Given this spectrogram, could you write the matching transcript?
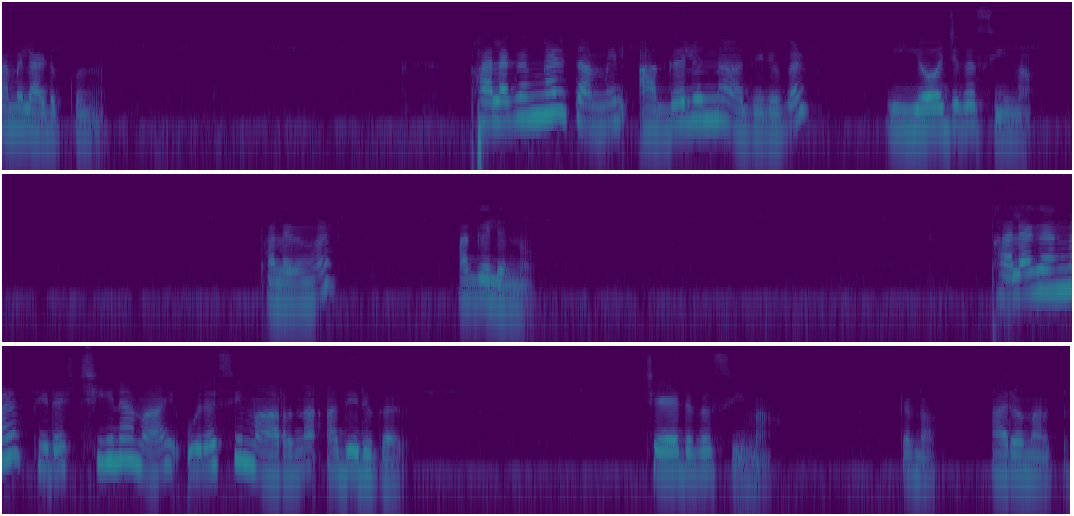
തമ്മിൽ അടുക്കുന്നു. ഫലകങ്ങൾ തമ്മിൽ അകലുന്ന അതിരുകൾ വിയോജക സീമ. ഫലകങ്ങൾ അകലുന്നു. ഫലകങ്ങൾ തിരശ്ചീനമായി ഉരസി മാറുന്ന അതിരുകൾ. ഛേദക സീമ. കണ്ടോ? ആരോ മാർക്ക്.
